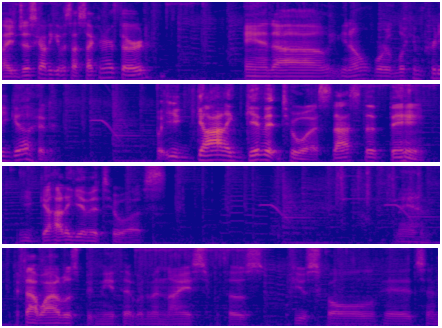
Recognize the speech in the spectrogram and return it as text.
Now you just got to give us a second or third. And, uh, you know, we're looking pretty good. But you gotta give it to us. That's the thing. You gotta give it to us. Man, if that wild was beneath it, would have been nice with those few skull hits and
